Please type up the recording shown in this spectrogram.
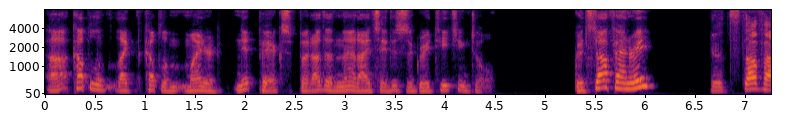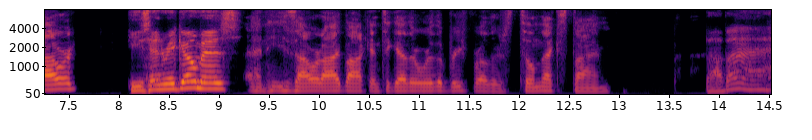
Uh, a couple of like a couple of minor nitpicks, but other than that, I'd say this is a great teaching tool. Good stuff, Henry. Good stuff, Howard. He's Henry Gomez. And he's Howard Ibach, and together we're the Brief Brothers. Till next time. Bye bye.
